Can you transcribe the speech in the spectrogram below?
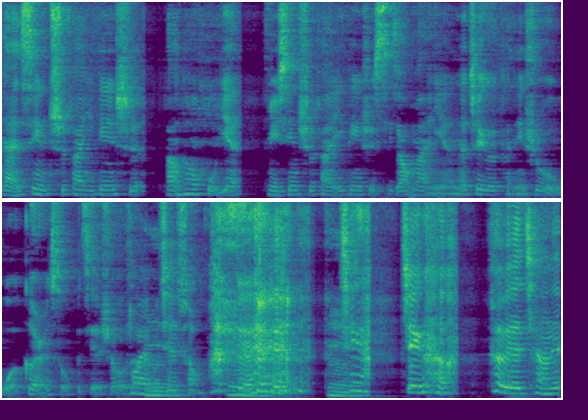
男性吃饭一定是狼吞虎咽，女性吃饭一定是细嚼慢咽。那这个肯定是我个人所不接受的。我也不接受。对，嗯，这个这 个特别强烈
